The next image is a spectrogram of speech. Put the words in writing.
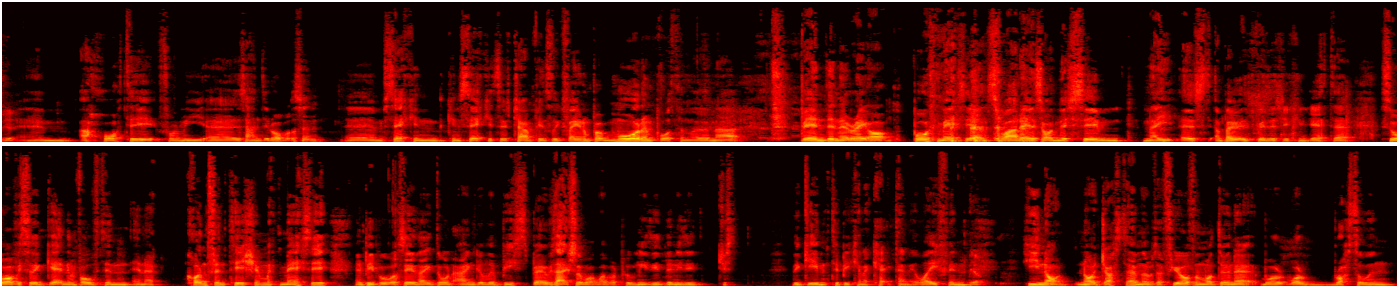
Um, a hottie for me is Andy Robertson, um, second consecutive Champions League final, but more importantly than that, bending it right up. Both Messi and Suarez on the same night is about as good as you can get it. So obviously getting involved in, in a confrontation with Messi, and people were saying like don't anger the beast, but it was actually what Liverpool needed. They needed just the game to be kind of kicked into life, and Yep. he not not just him. There was a few of them were doing it. Were were rustling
